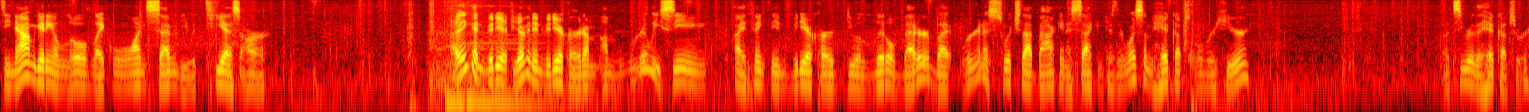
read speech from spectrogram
See, now I'm getting a low of like 170 with TSR. I think NVIDIA, if you have an NVIDIA card, I'm, I'm really seeing, I think, the NVIDIA card do a little better, but we're going to switch that back in a second because there was some hiccups over here. Let's see where the hiccups were.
